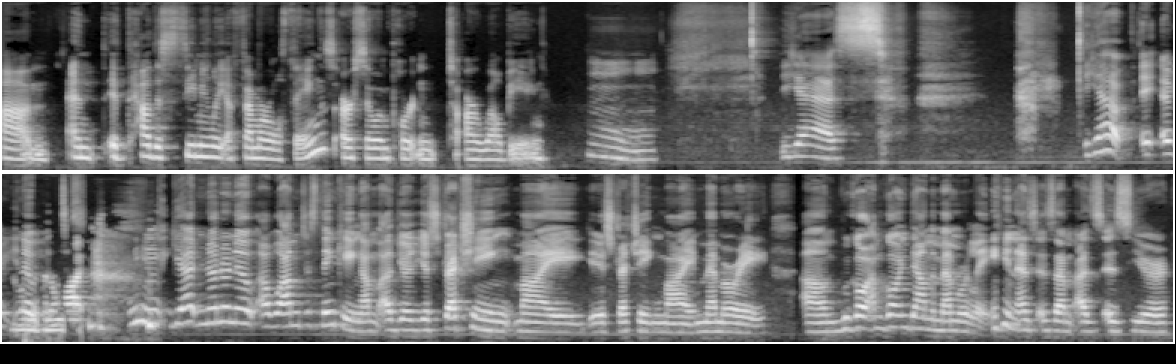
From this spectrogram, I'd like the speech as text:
um, and it, how the seemingly ephemeral things are so important to our well-being. Hmm. yes. Yeah it, uh, you know mm-hmm, yeah no no no. Uh, well i'm just thinking i'm uh, you're, you're stretching my you're stretching my memory. Um we go i'm going down the memory lane as as um, as, as you're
